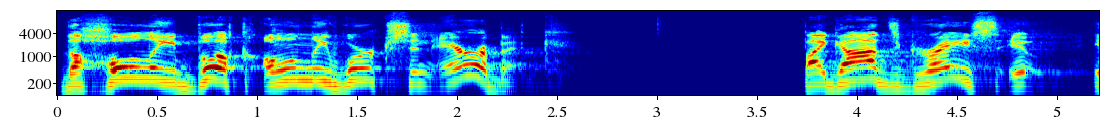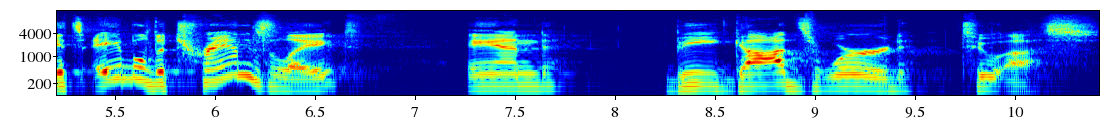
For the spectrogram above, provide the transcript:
the holy book only works in Arabic. By God's grace, it, it's able to translate and be God's word to us.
